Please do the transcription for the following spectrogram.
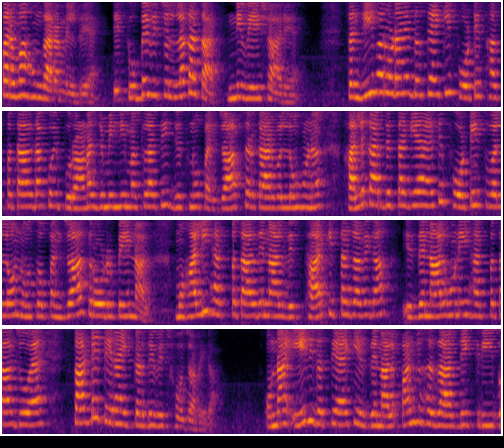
ਭਰਵਾਂ ਹੁੰਗਾਰਾ ਮਿਲ ਰਿਹਾ ਹੈ ਤੇ ਸੂਬੇ ਵਿੱਚ ਲਗਾਤਾਰ ਨਿਵੇਸ਼ ਆ ਰਿਹਾ ਹੈ। ਸੰਜੀਵ ਅਰੋੜਾ ਨੇ ਦੱਸਿਆ ਕਿ ਫੋਰਟਿਸ ਹਸਪਤਾਲ ਦਾ ਕੋਈ ਪੁਰਾਣਾ ਜ਼ਮੀਨੀ ਮਸਲਾ ਸੀ, ਜਿਸ ਨੂੰ ਪੰਜਾਬ ਸਰਕਾਰ ਵੱਲੋਂ ਹੁਣ ਹੱਲ ਕਰ ਦਿੱਤਾ ਗਿਆ ਹੈ ਤੇ ਫੋਰਟਿਸ ਵੱਲੋਂ 950 ਕਰੋੜ ਰੁਪਏ ਨਾਲ ਮੋਹਾਲੀ ਹਸਪਤਾਲ ਦੇ ਨਾਲ ਵਿਸਥਾਰ ਕੀਤਾ ਜਾਵੇਗਾ। ਇਸ ਦੇ ਨਾਲ ਹੁਣ ਇਹ ਹਸਪਤਾਲ ਜੋ ਹੈ 13.5 ਏਕੜ ਦੇ ਵਿੱਚ ਹੋ ਜਾਵੇਗਾ। ਉਹਨਾਂ ਇਹ ਵੀ ਦੱਸਿਆ ਹੈ ਕਿ ਇਸ ਦੇ ਨਾਲ 5000 ਦੇ ਕਰੀਬ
